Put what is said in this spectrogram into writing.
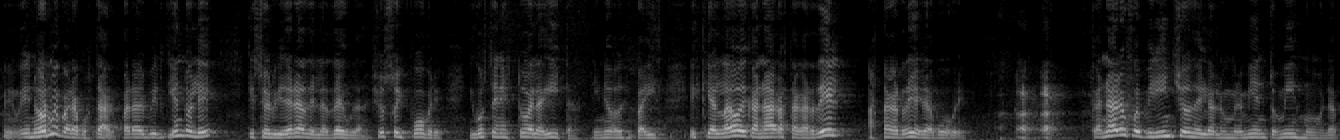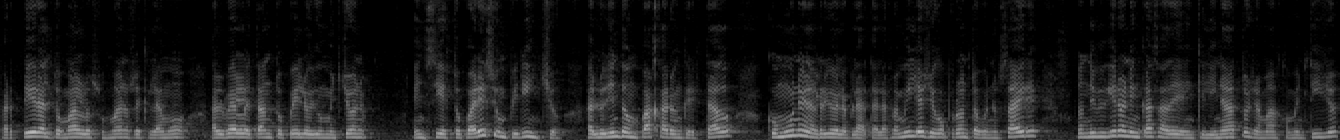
enorme para apostar, para advirtiéndole que se olvidara de la deuda. Yo soy pobre y vos tenés toda la guita, dinero del país. Es que al lado de Canaro hasta Gardel, hasta Gardel era pobre. Canaro fue pirincho del alumbramiento mismo. La partera al tomarlo en sus manos exclamó al verle tanto pelo y un mechón en sí, esto parece un pirincho, aludiendo a un pájaro encrestado común en el Río de la Plata. La familia llegó pronto a Buenos Aires, donde vivieron en casa de inquilinatos, llamadas conventillos,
